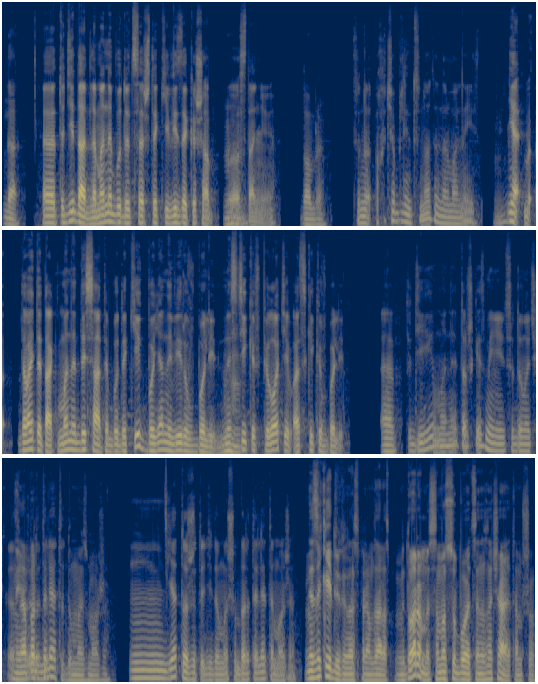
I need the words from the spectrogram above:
Да. Е, тоді да, для мене буде все ж таки віза кешап Мгм. останньою. Добре. Цуно... Хоча, блін, цунота нормально їздить. Мгм. Ні, давайте так, в мене 10 буде кік, бо я не вірю в болід. Не Мгм. стільки в пілотів, а скільки в болід. Е, тоді в мене трошки змінюється думочка. Ну, я Бартолета, думаю, зможу. Я теж тоді думаю, що Бартолета може. Не закидуйте нас прямо зараз помідорами, само собою це не означає там, що.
